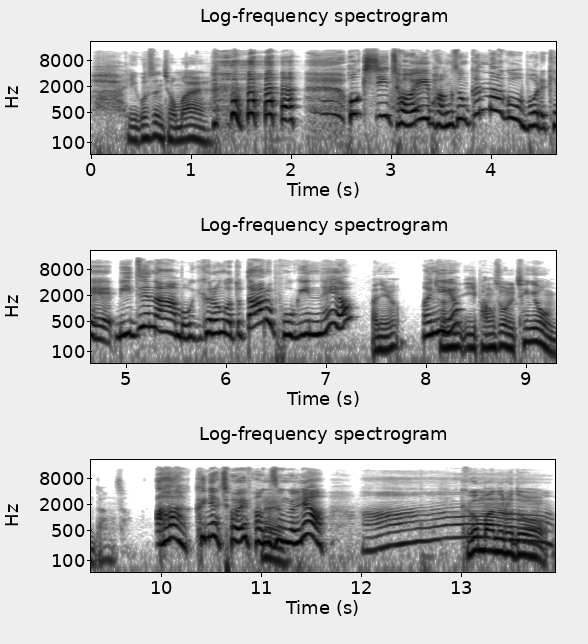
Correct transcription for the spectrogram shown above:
하, 이곳은 정말 혹시 저희 방송 끝나고 뭐 이렇게 미드나 뭐 그런 것도 따로 보긴 해요? 아니요. 아니에요? 저는 이 방송을 챙겨 봅니다 항상. 아, 그냥 저희 방송을요? 아. 그것만으로도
